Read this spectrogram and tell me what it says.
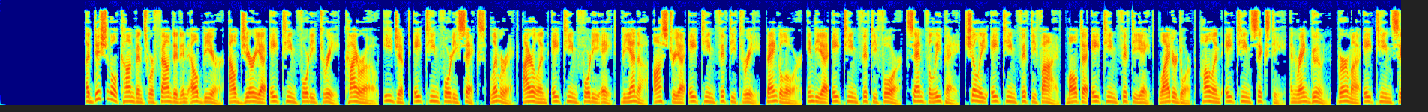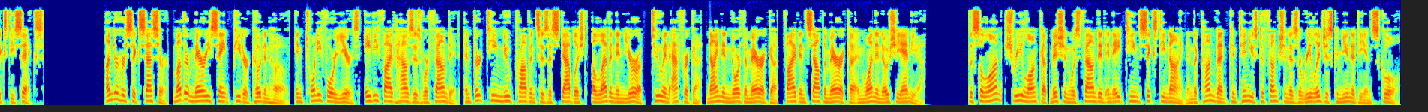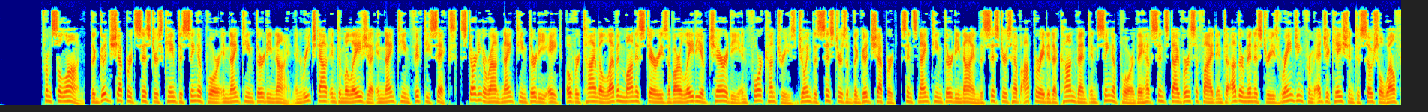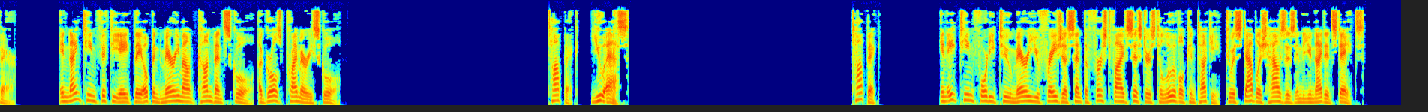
Additional convents were founded in El Biar, Algeria 1843, Cairo, Egypt 1846, Limerick, Ireland 1848, Vienna, Austria 1853, Bangalore, India 1854, San Felipe, Chile 1855, Malta 1858, Leiderdorp, Holland 1860, and Rangoon, Burma 1866. Under her successor, Mother Mary St. Peter Coudenhove, in 24 years, 85 houses were founded, and 13 new provinces established, 11 in Europe, 2 in Africa, 9 in North America, 5 in South America and 1 in Oceania. The Ceylon Sri Lanka mission was founded in 1869 and the convent continues to function as a religious community and school. From Ceylon, the Good Shepherd Sisters came to Singapore in 1939 and reached out into Malaysia in 1956. Starting around 1938, over time 11 monasteries of Our Lady of Charity in four countries joined the Sisters of the Good Shepherd. Since 1939, the Sisters have operated a convent in Singapore. They have since diversified into other ministries ranging from education to social welfare. In 1958, they opened Marymount Convent School, a girls' primary school. Topic: US. Topic: in 1842 Mary Euphrasia sent the first five sisters to Louisville, Kentucky, to establish houses in the United States.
